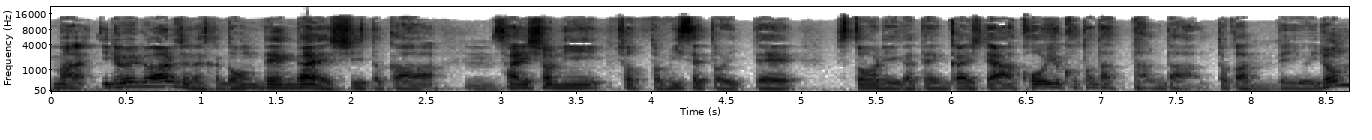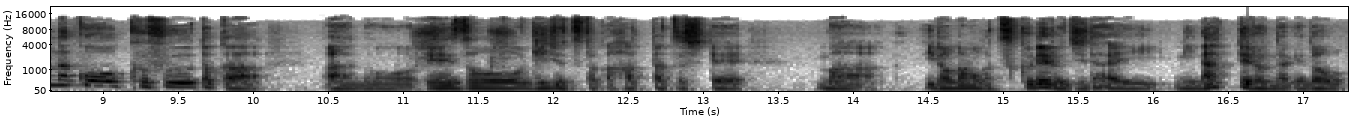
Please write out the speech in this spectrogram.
まあいろいろあるじゃないですか。どんでん返しとか、うん。最初にちょっと見せといてストーリーが展開してあこういうことだったんだとかっていう、いろんなこう工夫とかあの映像技術とか発達してまあいろんなものが作れる時代になってるんだけど、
